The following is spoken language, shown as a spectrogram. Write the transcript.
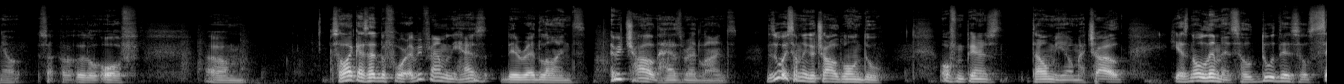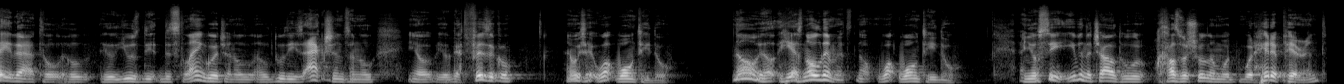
you know a little off. Um, so, like I said before, every family has their red lines. Every child has red lines. There's always something a child won't do. Often parents tell me, "Oh, my child, he has no limits. He'll do this. He'll say that. He'll he'll, he'll use the, this language and he'll, he'll do these actions and he'll you know he'll get physical. And we say, what won't he do? No, he has no limits. No, what won't he do? And you'll see, even the child who chaz v'shulim would, would hit a parent,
